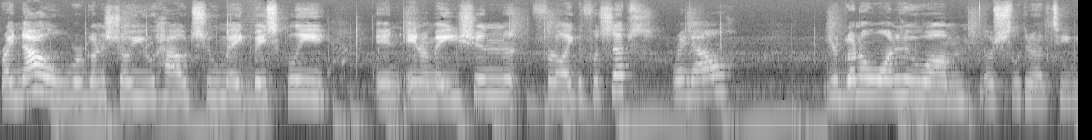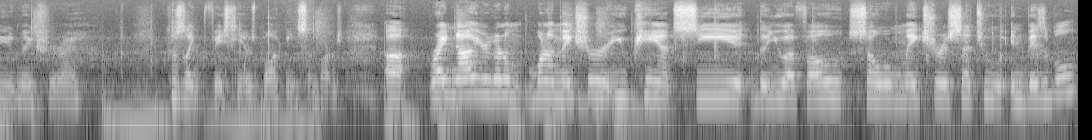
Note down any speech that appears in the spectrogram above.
right now we're gonna show you how to make basically an animation for like the footsteps. Right now, you're gonna want to um. I was just looking at the TV to make sure I because like face cam is blocking some parts. Uh, right now you're gonna want to make sure you can't see the UFO, so make sure it's set to invisible.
